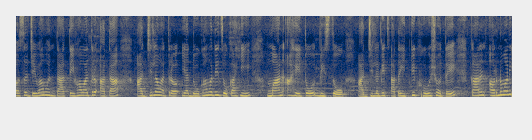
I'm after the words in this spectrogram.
असं जेव्हा म्हणतात तेव्हा मात्र आता आजीला मात्र या दोघांमध्ये जो काही मान आहे तो दिसतो. आजी लगेच आता इतकी खुश होते कारण अर्णव आणि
